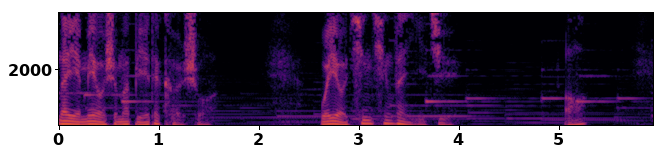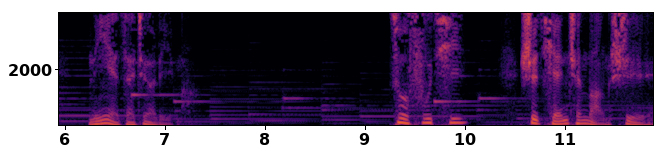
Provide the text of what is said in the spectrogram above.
那也没有什么别的可说，唯有轻轻问一句：“哦，你也在这里吗？”做夫妻，是前尘往事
